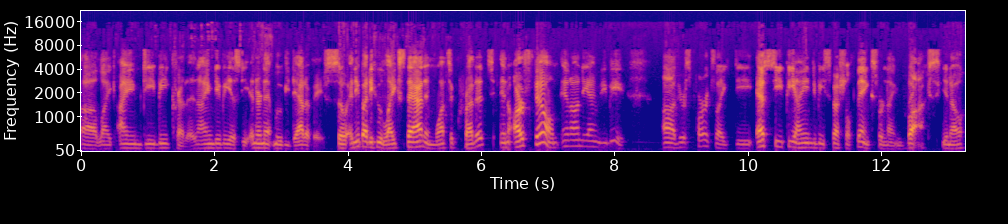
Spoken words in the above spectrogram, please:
uh, like IMDb credit, and IMDb is the Internet Movie Database. So anybody who likes that and wants a credit in our film and on the IMDb, uh, there's perks like the SCP IMDb special thanks for nine bucks. You know,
